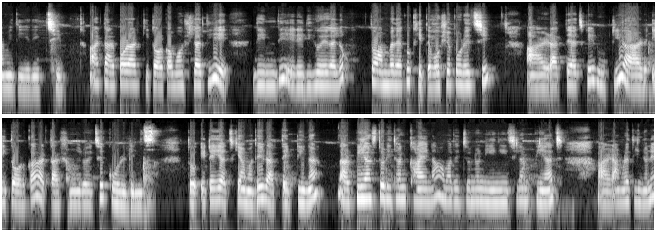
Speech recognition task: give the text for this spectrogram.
আমি দিয়ে দিচ্ছি। আর তারপর আর কি তরকা মশলা দিয়ে, ডিম দিয়ে রেডি হয়ে গেল। তো আমরা দেখো খেতে বসে পড়েছি। আর রাতে আজকে রুটি আর এই তরকা আর তার সঙ্গে রয়েছে কোল্ড ড্রিঙ্কস তো এটাই আজকে আমাদের রাতের ডিনার আর পেঁয়াজ তো রিধান খায় না, আমাদের জন্য নিয়ে নিয়েছিলাম পেঁয়াজ। আর আমরা তিনজনে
